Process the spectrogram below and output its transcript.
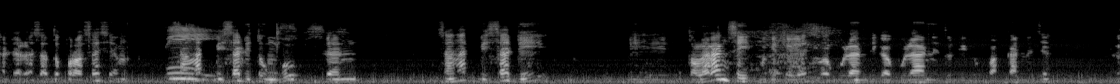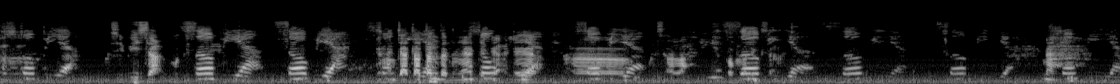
adalah satu proses yang sangat bisa ditunggu dan sangat bisa di ditoleransi begitu ya. Dua bulan tiga bulan itu dilupakan aja. Eh, Sophia, masih bisa begitu ya. Sophia, Sophia, dengan catatan tentunya tidak ada ya Sophia. eh, masalah di pemeriksaan Sophia, Sophia, Sophia, Nah, Sophia.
